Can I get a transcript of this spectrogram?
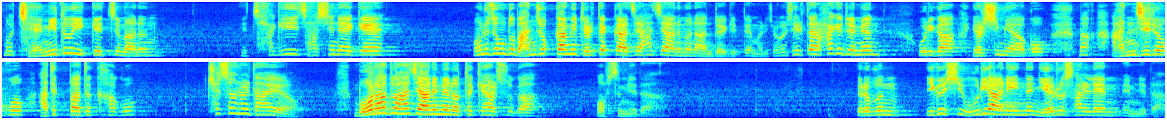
뭐 재미도 있겠지만은 자기 자신에게 어느 정도 만족감이 될 때까지 하지 않으면 안 되기 때문이죠. 그래서 일단 하게 되면 우리가 열심히 하고 막 앉으려고 아득바득하고 최선을 다해요. 뭐라도 하지 않으면 어떻게 할 수가 없습니다. 여러분, 이것이 우리 안에 있는 예루살렘입니다.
